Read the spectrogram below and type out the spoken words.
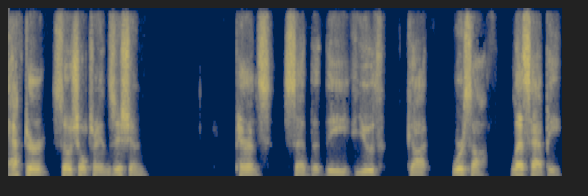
after social transition, parents said that the youth got worse off, less happy.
